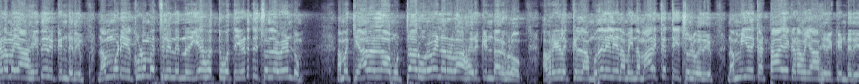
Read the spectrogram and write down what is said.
கடமையாக எது இருக்கின்றது? நம்முடைய குடும்பத்தில் இந்த ஏகத்துவத்தை எடுத்துச் சொல்ல வேண்டும். நமக்கு யாரெல்லாம் உற்றார் உறவினர்களாக இருக்கின்றார்களோ அவர்களுக்கெல்லாம் முதலிலே நாம் இந்த மார்க்கத்தை சொல்வது நம் மீது கட்டாய கடமையாக இருக்கின்றது.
